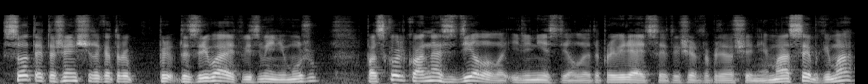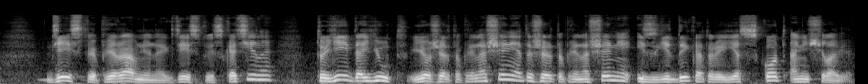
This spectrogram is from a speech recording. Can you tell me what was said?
Сота – это женщина, которая подозревает в измене мужу, поскольку она сделала или не сделала, это проверяется, это жертвоприношение, маасеб гима, действие, приравненное к действию скотины, то ей дают ее жертвоприношение, это жертвоприношение из еды, которую ест скот, а не человек.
